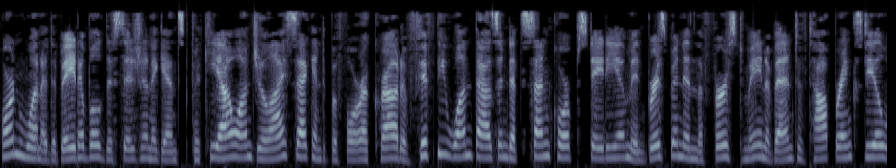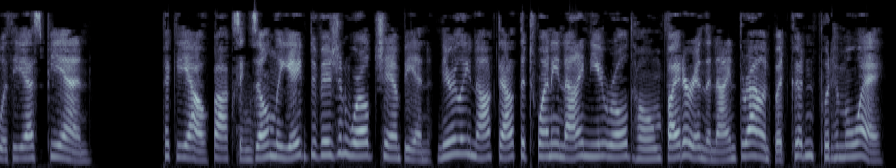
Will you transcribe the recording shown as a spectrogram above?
Horn won a debatable decision against Pacquiao on July 2 before a crowd of 51,000 at Suncorp Stadium in Brisbane in the first main event of Top Rank's deal with ESPN. Pacquiao, boxing's only eight-division world champion, nearly knocked out the 29-year-old home fighter in the ninth round but couldn't put him away.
